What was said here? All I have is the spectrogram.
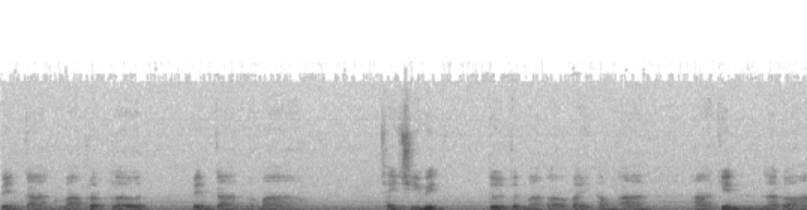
เป็นการมาเพลิดเพลิน เป็นการมาใช้ชีวิตตื่นขึ้นมาก็ไปทำงาน หากินแล้วก็หา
